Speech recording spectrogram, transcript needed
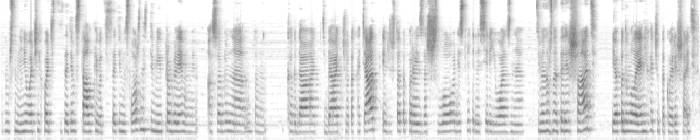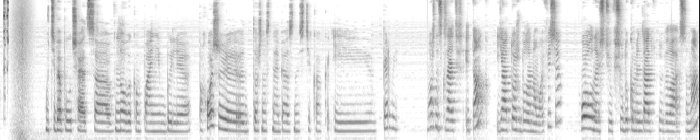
потому что мне не очень хочется с этим сталкиваться, с этими сложностями и проблемами. Особенно, ну, там, когда тебя чего-то хотят или что-то произошло действительно серьезное. Тебе нужно это решать. Я подумала, я не хочу такое решать. У тебя, получается, в новой компании были похожие должностные обязанности, как и в первой? Можно сказать и так. Я тоже была на офисе, полностью всю документацию вела сама,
